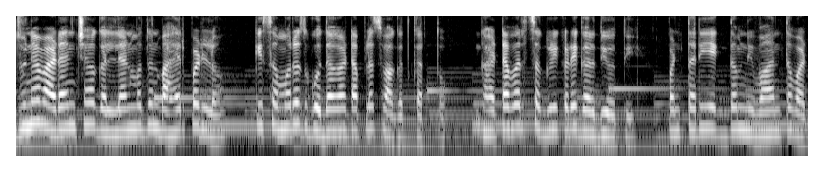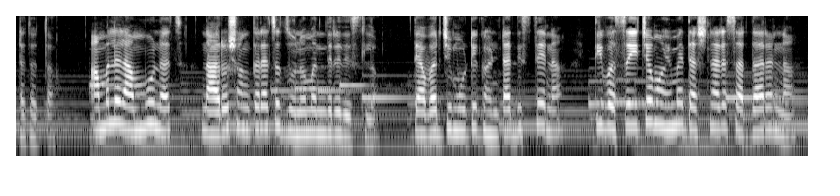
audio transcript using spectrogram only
जुन्या वाड्यांच्या गल्ल्यांमधून बाहेर पडलो की समोरच गोदाघाट आपलं स्वागत करतो. घाटावर सगळीकडे गर्दी होती पण तरी एकदम निवांत वाटत होतं. आम्हाला लांबूनच नारोशंकराचं जुनं मंदिर दिसलं. त्यावर जी मोठी घंटा दिसते ना ती वसईच्या मोहिमेत असणाऱ्या सरदारांना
